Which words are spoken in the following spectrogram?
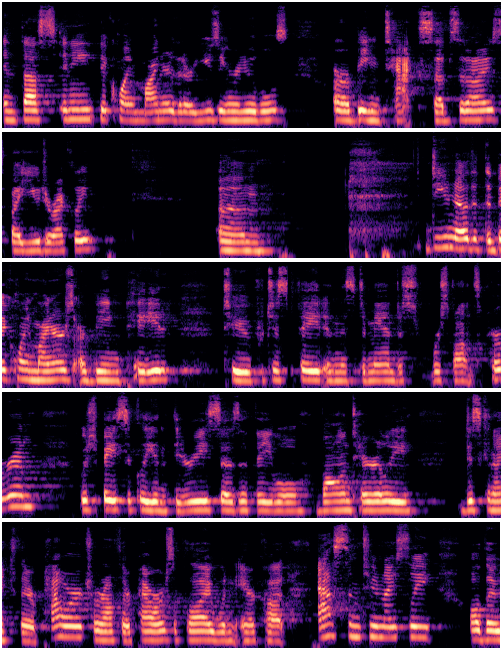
and thus any Bitcoin miner that are using renewables are being tax subsidized by you directly. Um, do you know that the Bitcoin miners are being paid to participate in this demand response program, which basically, in theory, says that they will voluntarily disconnect their power, turn off their power supply when ERCOT asks them to nicely, although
